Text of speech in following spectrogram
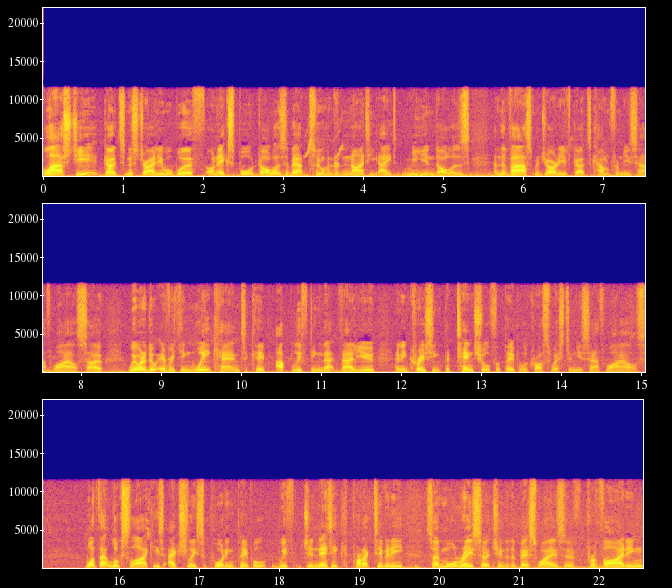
Last year, goats in Australia were worth on export dollars about $298 million and the vast majority of goats come from New South Wales. So we want to do everything we can to keep uplifting that value and increasing potential for people across Western New South Wales. What that looks like is actually supporting people with genetic productivity, so more research into the best ways of providing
